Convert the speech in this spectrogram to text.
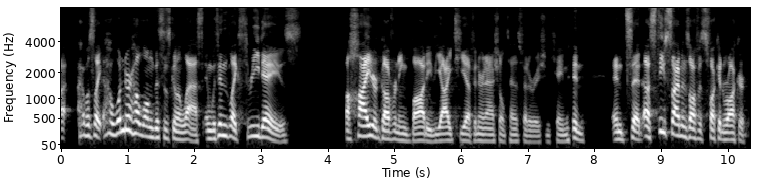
I, I was like, I wonder how long this is going to last. And within like three days, a higher governing body, the ITF, International Tennis Federation, came in and said, uh, "Steve Simon's off his fucking rocker.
